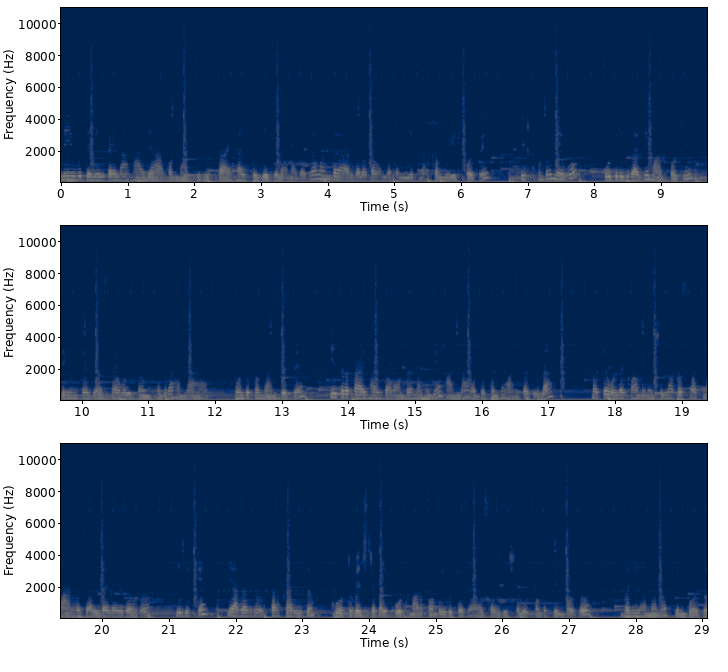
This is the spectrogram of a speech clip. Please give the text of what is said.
ನೀವು ತೆಂಗಿನಕಾಯಿನ ಹಾಗೆ ಹಾಕೊಂಡು ಮಾಡ್ತೀವಿ ಕಾಯಿ ಹಾಲು ತೆಗೆಯೋದಿಲ್ಲ ಅನ್ನೋದಾದರೆ ಒಂದು ಅರ್ಧ ಲೋಟ, ಒಂದು ಲೋಟ ನೀರನ್ನ ಕಮ್ಮಿ ಇಟ್ಕೊಳ್ರಿ. ಇಟ್ಕೊಂಡು ನೀವು ಉದುರುದ್ರಾಗಿ ಮಾಡಿಕೊಡ್ರಿ ತೆಂಗಿನಕಾಯಿ ಜಾಸ್ತಿ ಆಗೋಯ್ತು ಅಂತಂದರೆ ಅನ್ನ ಒಂದಕ್ಕೊಂದು ಅಂಟುತ್ತೆ. ಈ ಥರ ಕಾಯಿ ಹಾಲು ತೊಗೊಂಡ್ರೆ ನಮಗೆ ಅನ್ನ ಒಂದಕ್ಕೊಂದು ಅಂಟೋದಿಲ್ಲ. ಮತ್ತು ಒಳ್ಳೆ ಕಾಂಬಿನೇಷನ್ ಅಕಸ್ಮಾತ್ ನಾನ್ ವೆಜ್ ಅಲ್ದಲೇ ಇರೋರು ಇದಕ್ಕೆ ಯಾವುದಾದ್ರೂ ತರಕಾರಿದು ಕೂಟ್ ವೆಜಿಟೇಬಲ್ ಕೂಟ್ ಮಾಡಿಕೊಂಡು ಇದಕ್ಕೆ ಸೈಡ್ ಡಿಶಲ್ಲಿ ಇಟ್ಕೊಂಡು ತಿನ್ಬೋದು. ಬರೀ ಅನ್ನನೂ ತಿನ್ಬೋದು.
